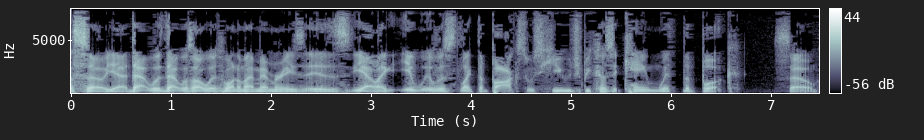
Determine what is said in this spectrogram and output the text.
so yeah that was that was always one of my memories is yeah like it, it was like the box was huge because it came with the book so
